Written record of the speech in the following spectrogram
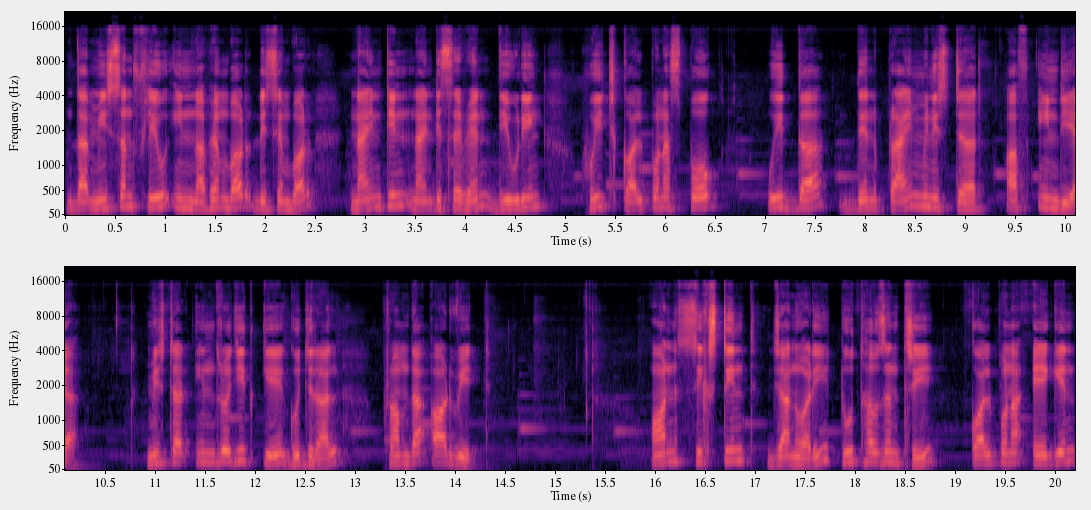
The mission flew in November-December 1997, during which Kalpana spoke with the then Prime Minister of India, Mr. Indrajit K. Gujral, from the orbit. On 16th January 2003, Kalpana again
